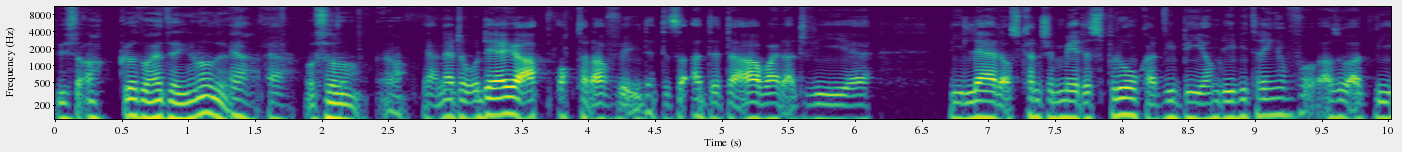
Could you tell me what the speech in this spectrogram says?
Du visste akkurat hva jeg trenger nå, du. Ja, ja. Og så Ja. Ja, nettopp. Og det er jeg opptatt av i dette, dette arbeidet. At vi, eh, vi lærer oss kanskje mer det språket, at vi ber om det vi trenger. For, altså at vi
